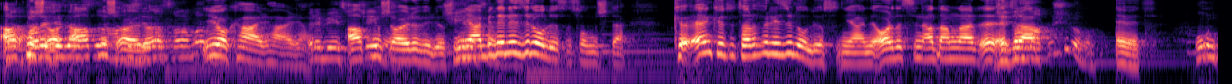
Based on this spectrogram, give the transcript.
60 para cezası, 60 hapis euro. cezası falan var mı? Yok hayır hayır. hayır. Öyle bir şey 60 mi var? euro veriyorsun. Şeyi yani bir de rezil oluyorsun sonuçta. Kö- en kötü tarafı rezil oluyorsun yani. Orada senin adamlar e, Cezası etraf... 60 euro mu? Evet. Un-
